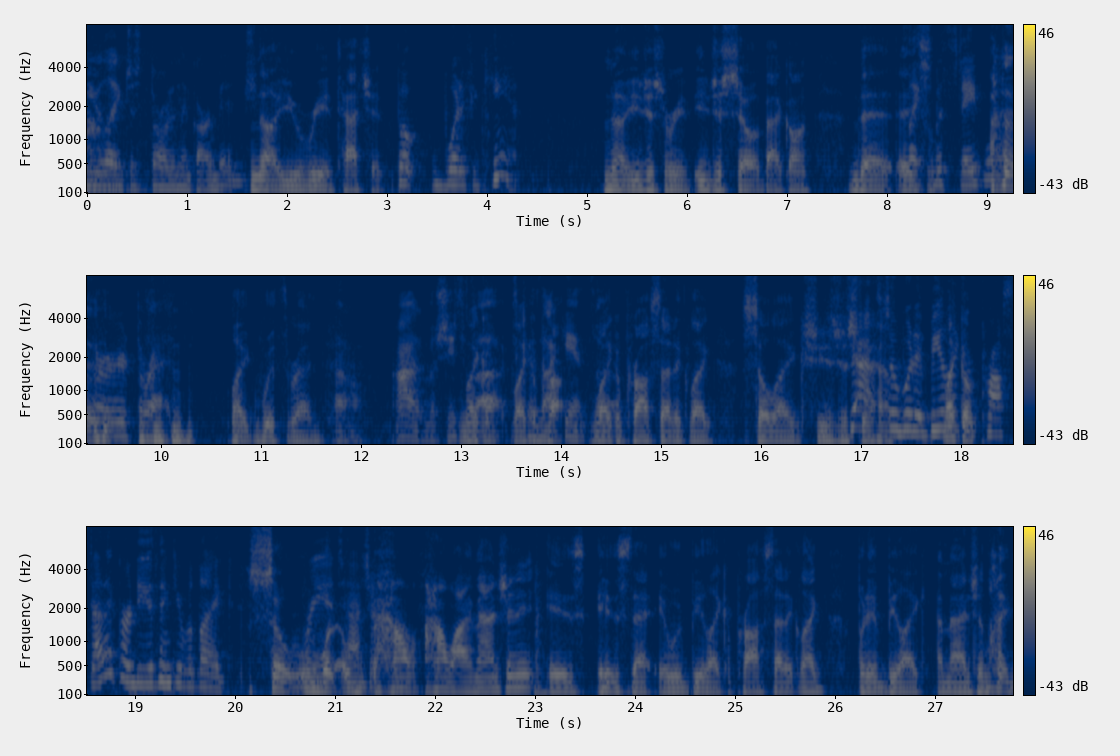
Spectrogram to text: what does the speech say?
Do you like just throw it in the garbage? No, you reattach it. But what if you can't? No, you just re you just sew it back on. That it's Like with staples or thread? like with thread. Oh, Ah, I, well, she's like fucked a like a pro- I can't. Sew. like a prosthetic leg. So like she's just gonna yeah. have So would it be like like, a, a- prosthetic, or do you think it would like? so what how how I imagine it is is that it would be like a prosthetic leg, but it'd be like imagine like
